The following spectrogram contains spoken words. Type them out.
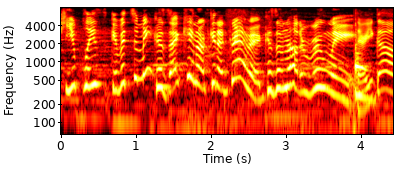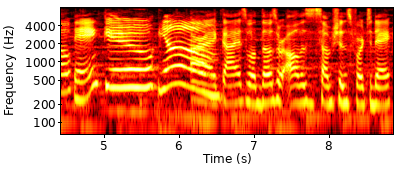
Can you please give it to me? Because I cannot get a grab it because I'm not a roommate. There you go. Thank you. Yum. All right, guys. Well, those were all the assumptions for today.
